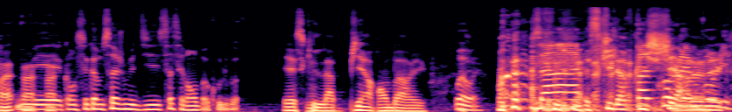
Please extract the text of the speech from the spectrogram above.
Ouais, ouais, mais ouais. quand c'est comme ça, je me dis, ça, c'est vraiment pas cool, quoi. Et est-ce qu'il l'a bien rembarré quoi Ouais, ouais. Ça, Est-ce qu'il a pas pris de cher problème le pour mec lui.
